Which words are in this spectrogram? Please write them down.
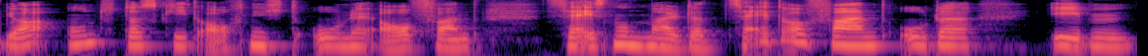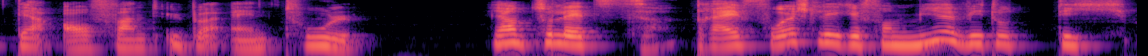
Ja, und das geht auch nicht ohne Aufwand, sei es nun mal der Zeitaufwand oder eben der Aufwand über ein Tool. Ja, und zuletzt drei Vorschläge von mir, wie du dich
